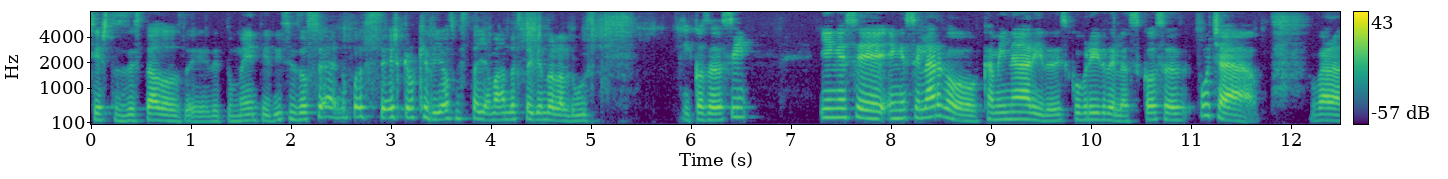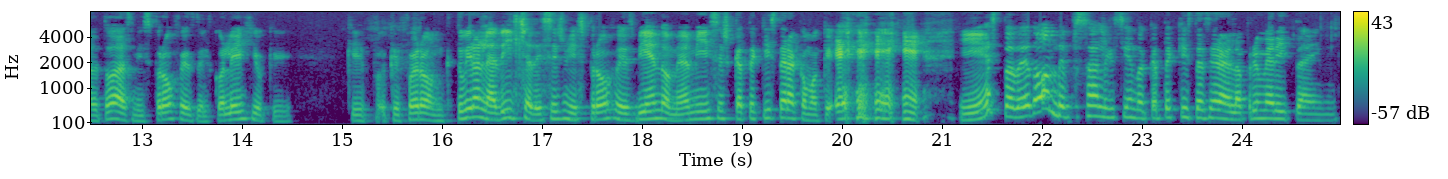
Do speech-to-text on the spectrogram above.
ciertos estados de, tu mente y dices, o sea, no puede ser, creo que Dios me está llamando, estoy viendo la luz y cosas así. Y en ese, en ese largo caminar y de descubrir de las cosas, pucha, para todas mis profes del colegio que, que, que, fueron, tuvieron la dicha de ser mis profes viéndome a mí ser catequista, era como que, ¿y esto de dónde sale siendo catequista? Si era la primerita en,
